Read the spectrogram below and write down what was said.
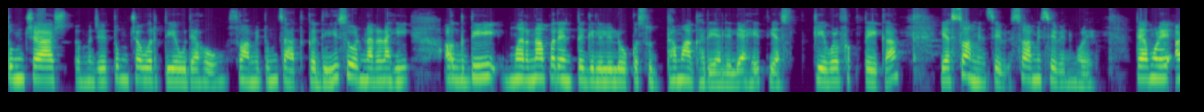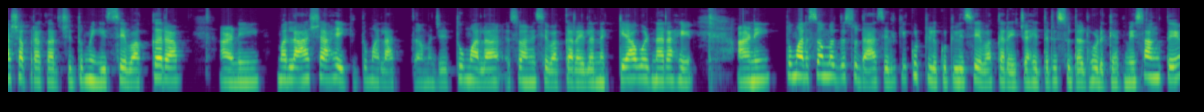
तुमच्या म्हणजे तुमच्यावरती येऊ द्या हो. स्वामी तुमचा हात कधीही सोडणार नाही. अगदी मरणापर्यंत गेलेली लोक सुद्धा माघारी आलेली आहेत. या केवळ फक्त एका या स्वामी सेवे स्वामी सेवेमुळे. त्यामुळे अशा प्रकारची तुम्ही ही सेवा करा आणि मला आशा आहे की तुम्हाला म्हणजे तुम्हाला स्वामी सेवा करायला नक्की आवडणार आहे. आणि तुम्हाला समजलं सुद्धा असेल की कुठली कुठली सेवा करायची आहे तरी सुद्धा थोडक्यात मी सांगते.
